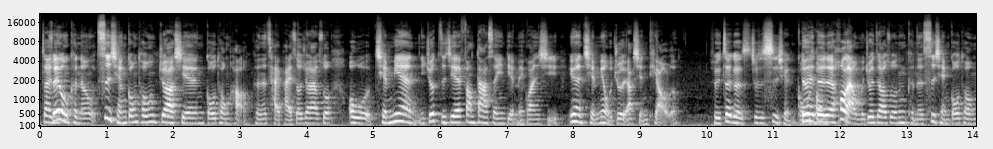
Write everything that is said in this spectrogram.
在，所以我可能事前沟通就要先沟通好，可能彩排的时候就要说哦，我前面你就直接放大声一点没关系，因为前面我就要先跳了。所以这个就是事前沟通。对对对，后来我们就知道说，可能事前沟通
